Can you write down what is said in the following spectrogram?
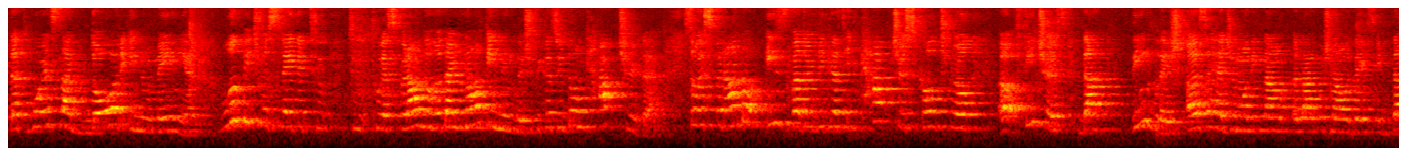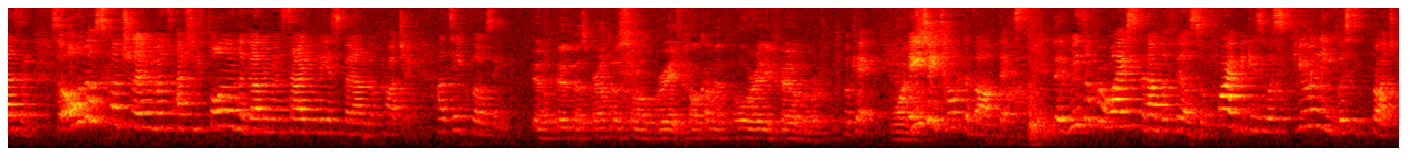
that words like dor in Romanian will be translated to, to, to Esperanto but are not in English because you don't capture them. So Esperanto is better because it captures cultural uh, features that English, as a hegemonic now, language nowadays, it doesn't. So all those cultural elements actually fall on the government side of the Esperanto project. I'll take closing. If, if Esperanto is so great, how come it already failed Okay, once? AJ talked about this. The reason for why Esperanto failed so far because it was a pure linguistic project.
